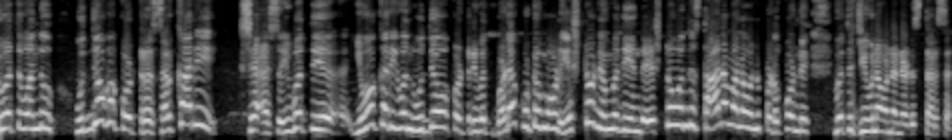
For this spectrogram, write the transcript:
ಇವತ್ತು ಒಂದು ಉದ್ಯೋಗ ಕೊಟ್ರ ಸರ್ಕಾರಿ ಇವತ್ತು ಯುವಕರಿಗೆ ಒಂದು ಉದ್ಯೋಗ ಕೊಟ್ರೆ ಇವತ್ತು ಬಡ ಕುಟುಂಬಗಳು ಎಷ್ಟೋ ನೆಮ್ಮದಿಯಿಂದ ಎಷ್ಟೋ ಒಂದು ಸ್ಥಾನಮಾನವನ್ನು ಪಡ್ಕೊಂಡು ಇವತ್ತು ಜೀವನವನ್ನ ನಡೆಸ್ತಾರೆ ಸರ್.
